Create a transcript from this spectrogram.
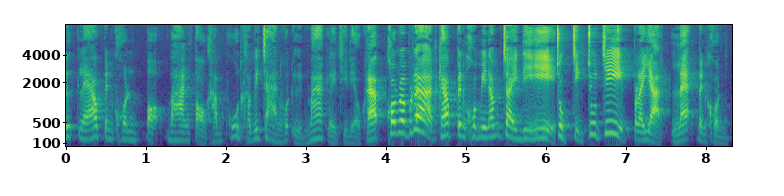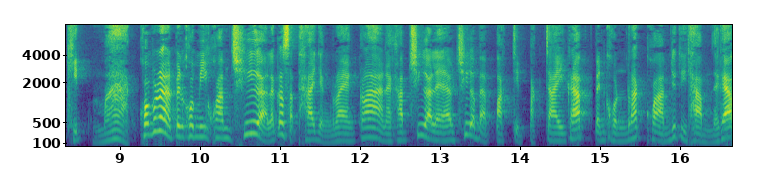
ลึกๆ แล้วเป็นคนเปราะบางต่อคำพูดคำวิจารณ์คนอื่นมากเลยทีเดียวครับ คนประหลาดครับเป็นคนมีน้ำใจดี จุกจิกจู้จี้ประหยัด และเป็นคนคิด มาก คนพฤหัสเป็นคนมีความเชื่อแล้วก็ศรัทธาอย่างแรงกล้านะครับ เชื่อแล้วเชื่อแบบปักจิตปักใจครับ เป็นคนรักความยุติธรรมนะครับ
